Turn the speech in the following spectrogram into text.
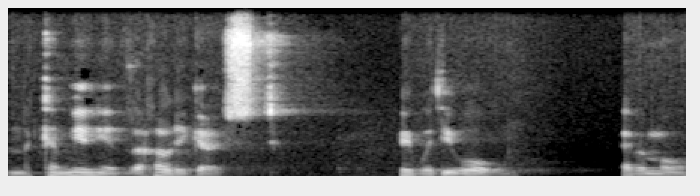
and the communion of the Holy Ghost be with you all evermore.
